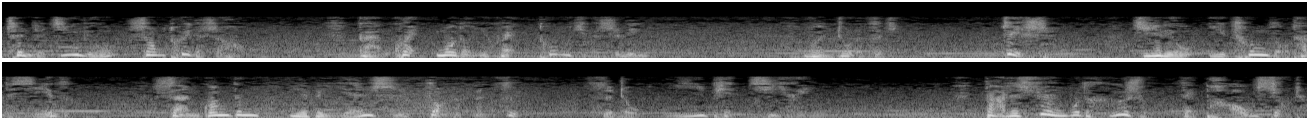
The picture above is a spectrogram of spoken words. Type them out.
趁着激流稍退的时候，赶快摸到一块凸起的石林，稳住了自己。这时，激流已冲走他的鞋子。闪光灯也被岩石撞得粉碎，四周一片漆黑，打着漩涡的河水在咆哮着。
